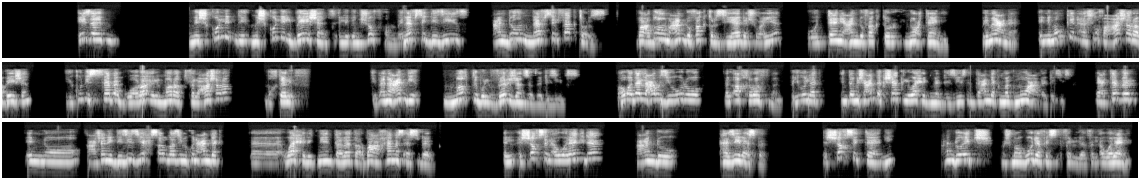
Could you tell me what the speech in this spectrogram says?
اذا مش كل مش كل ال patients اللي بنشوفهم بنفس ال disease عندهم نفس ال factors بعضهم عنده factor زيادة شوية والتاني عنده factor نوع تاني. بمعنى إن ممكن أشوف 10 patient يكون السبب وراء المرض في العشرة مختلف. يبقى أنا عندي multiple versions of the disease. فهو ده اللي عاوز يقوله الأخ روثمان بيقول لك أنت مش عندك شكل واحد من ال disease أنت عندك مجموعة من ال disease اعتبر إنه عشان ال disease يحصل لازم يكون عندك آه واحد اثنين ثلاثة أربعة خمس أسباب. ال- الشخص الأولاني ده عنده هذه الأسباب. الشخص الثاني عنده H مش موجودة في في, في الأولاني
